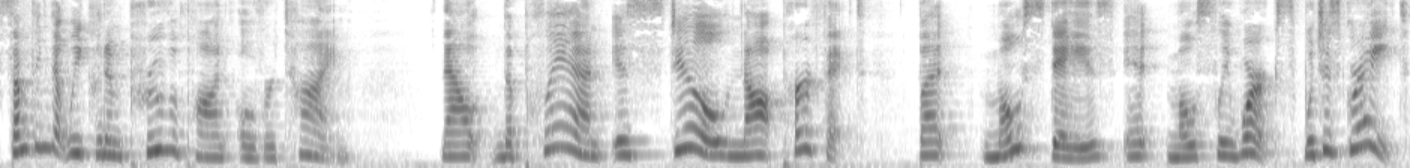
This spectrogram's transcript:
something that we could improve upon over time. Now, the plan is still not perfect, but most days it mostly works, which is great.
